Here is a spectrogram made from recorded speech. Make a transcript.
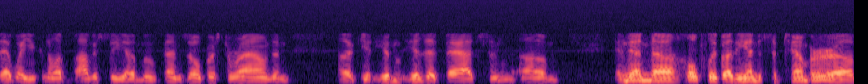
that way you can obviously uh, move Ben Zobrist around and uh, get him his at bats, and um, and then uh, hopefully by the end of September, uh,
